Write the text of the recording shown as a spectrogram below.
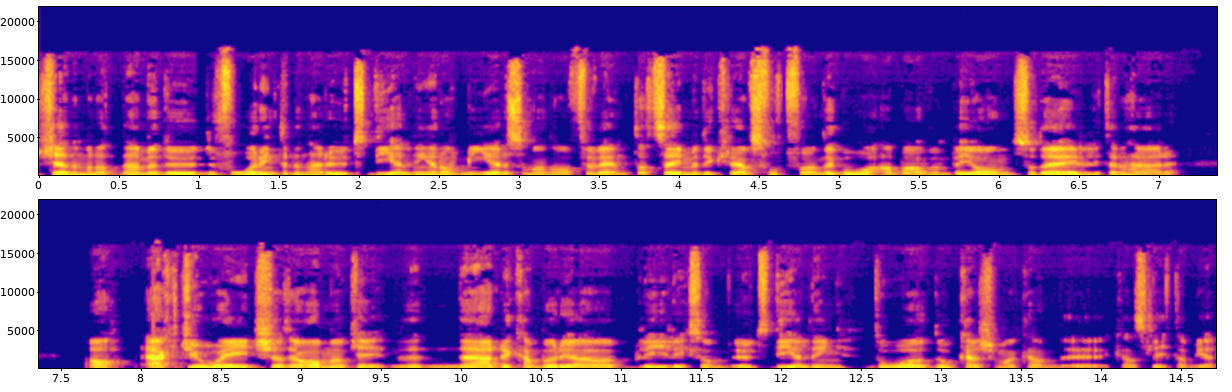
känner man att nej, men du, du får inte den här utdelningen av mer som man har förväntat sig men det krävs fortfarande gå above and beyond så det är lite den här ja, act your wage. att ja men okej, när det kan börja bli liksom utdelning då, då kanske man kan, eh, kan slita mer.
